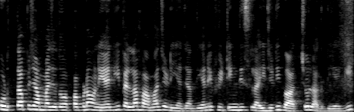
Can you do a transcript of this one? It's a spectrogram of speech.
ਕੁੜਤਾ ਪਜਾਮਾ ਜਦੋਂ ਆਪਾਂ ਬਣਾਉਨੇ ਆ ਇਹਦੀ ਪਹਿਲਾਂ ਬਾਹਾਂ ਜੜੀਆਂ ਜਾਂਦੀਆਂ ਨੇ ਫਿਟਿੰਗ ਦੀ ਸਿਲਾਈ ਜਿਹੜੀ ਬਾਅਦ ਚੋਂ ਲੱਗਦੀ ਹੈਗੀ।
